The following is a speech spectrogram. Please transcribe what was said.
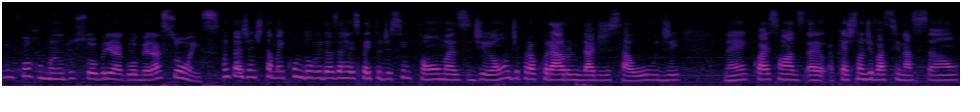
informando sobre aglomerações. Muita gente também com dúvidas a respeito de sintomas, de onde procurar unidade de saúde, né, quais são as, é, a questão de vacinação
